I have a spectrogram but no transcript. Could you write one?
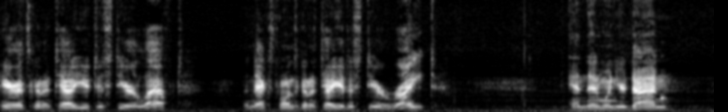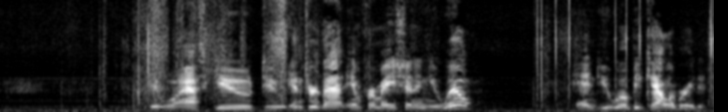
Here it's going to tell you to steer left. The next one's going to tell you to steer right. And then when you're done, it will ask you to enter that information and you will, and you will be calibrated.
